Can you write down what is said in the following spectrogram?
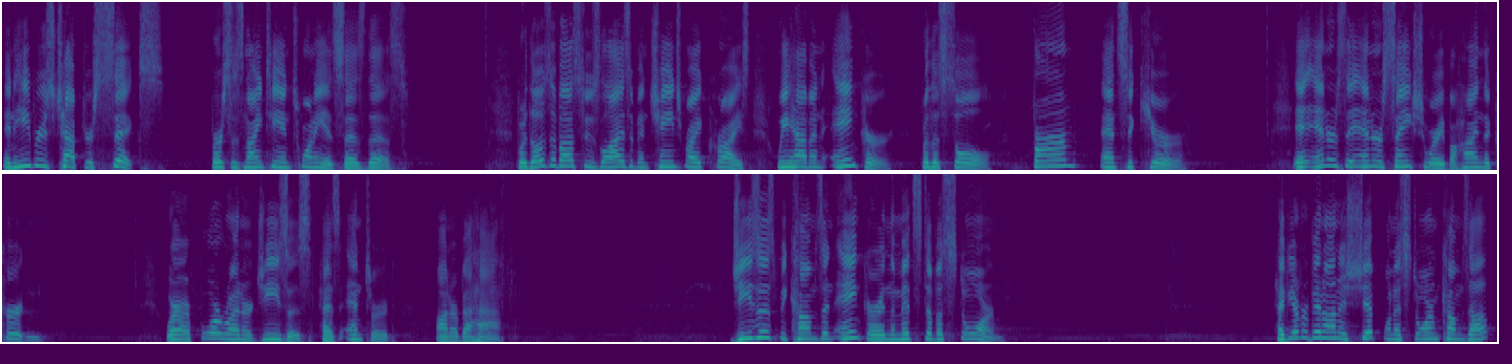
In Hebrews chapter 6, verses 19 and 20, it says this For those of us whose lives have been changed by Christ, we have an anchor for the soul, firm and secure. It enters the inner sanctuary behind the curtain where our forerunner Jesus has entered on our behalf. Jesus becomes an anchor in the midst of a storm. Have you ever been on a ship when a storm comes up?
